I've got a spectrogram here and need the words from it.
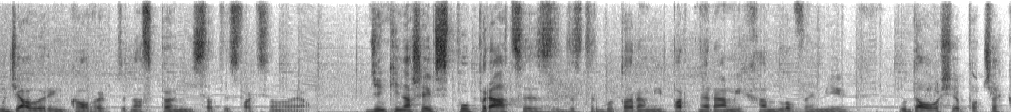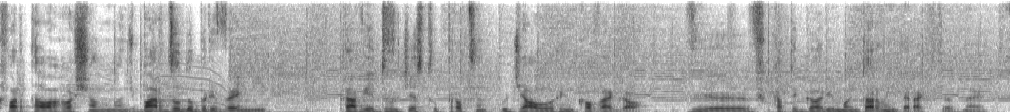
udziały rynkowe, które nas w pełni satysfakcjonują. Dzięki naszej współpracy z dystrybutorami i partnerami handlowymi udało się po trzech kwartałach osiągnąć bardzo dobry wynik, prawie 20% udziału rynkowego w, w kategorii monitorów interaktywnych.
